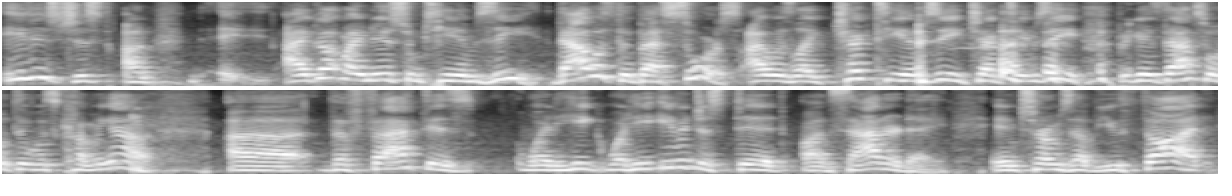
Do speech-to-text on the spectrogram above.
it is just. Um, I got my news from TMZ. That was the best source. I was like, check TMZ, check TMZ, because that's what was coming out. Uh, the fact is, when he what he even just did on Saturday in terms of you thought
